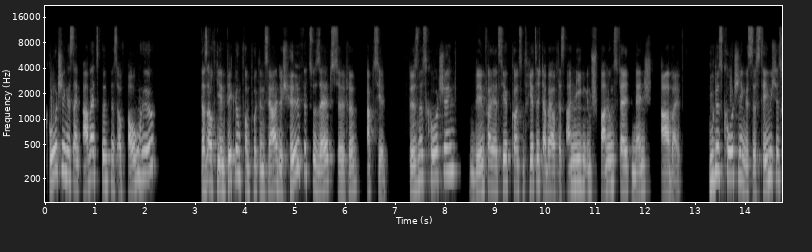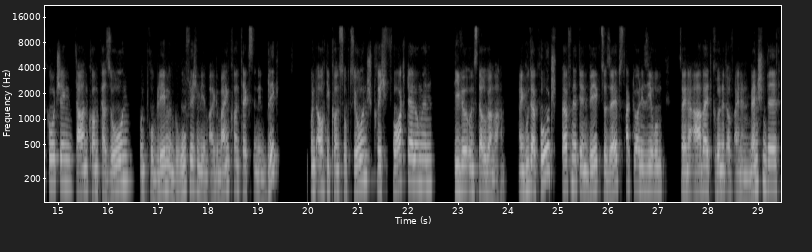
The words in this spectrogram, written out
Coaching ist ein Arbeitsbündnis auf Augenhöhe, das auf die Entwicklung von Potenzial durch Hilfe zur Selbsthilfe abzielt. Business Coaching, in dem Fall jetzt hier, konzentriert sich dabei auf das Anliegen im Spannungsfeld Mensch-Arbeit. Gutes Coaching ist systemisches Coaching. Daran kommen Personen und Probleme im beruflichen wie im Allgemeinkontext in den Blick und auch die Konstruktion, sprich Vorstellungen, die wir uns darüber machen. Ein guter Coach öffnet den Weg zur Selbstaktualisierung. Seine Arbeit gründet auf einem Menschenbild,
